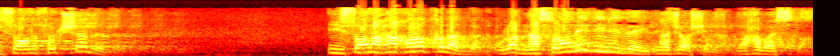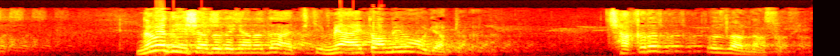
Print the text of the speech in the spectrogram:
Isoni so'kishadi dedi. Isoni haqorat qiladi dedi. Ular nasroniy dinidagi Najoshilar va Habasiston. Nima deyishadi deganida aytdiki, men ayta olmayman u gapni dedi. Chaqirib o'zlaridan so'rang.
